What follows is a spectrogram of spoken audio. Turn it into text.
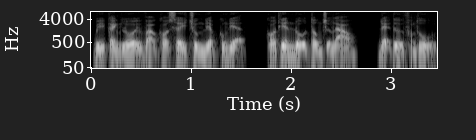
bí cảnh lối vào có xây trùng điệp cung điện, có thiên đồ tông trưởng lão, đệ tử phòng thủ.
